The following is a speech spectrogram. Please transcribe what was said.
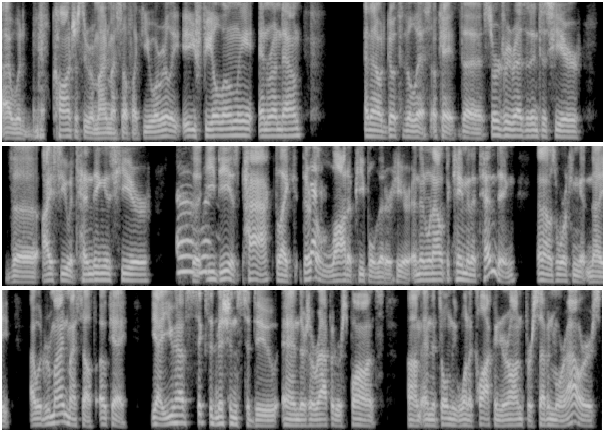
I would consciously remind myself, like, you are really, you feel lonely and run down. And then I would go through the list. Okay, the surgery resident is here. The ICU attending is here. Oh, the wow. ED is packed. Like, there's yeah. a lot of people that are here. And then when I became an attending and I was working at night, I would remind myself, okay, yeah, you have six admissions to do, and there's a rapid response um, and it's only one o'clock and you're on for seven more hours.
